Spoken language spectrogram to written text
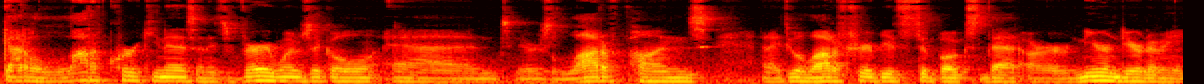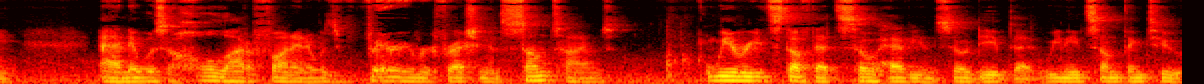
got a lot of quirkiness and it's very whimsical and there's a lot of puns and I do a lot of tributes to books that are near and dear to me. And it was a whole lot of fun and it was very refreshing. And sometimes we read stuff that's so heavy and so deep that we need something to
